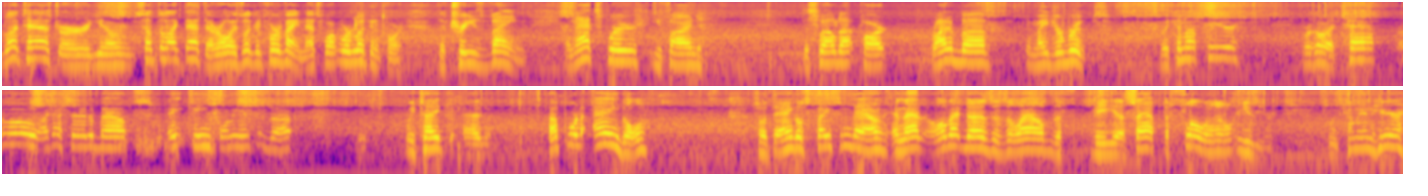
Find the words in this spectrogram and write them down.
blood test or you know something like that. They're always looking for a vein. That's what we're looking for, the tree's vein, and that's where you find the swelled up part right above the major roots. We come up here, we're going to tap, oh, like I said, about 18, 20 inches up. We take an upward angle so that the angle's facing down, and that all that does is allow the, the uh, sap to flow a little easier. So we come in here,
